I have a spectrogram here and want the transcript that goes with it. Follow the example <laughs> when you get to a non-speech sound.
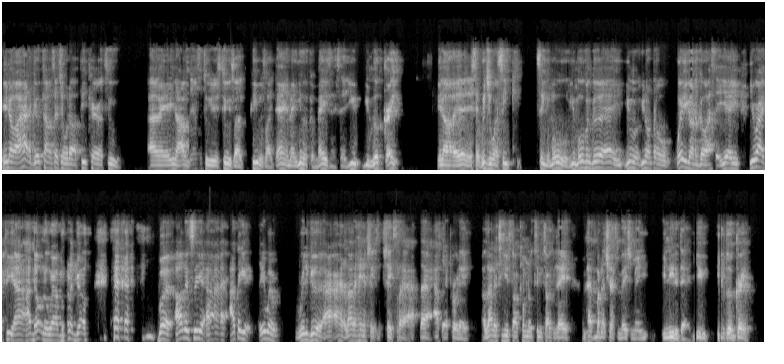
you know, I had a good conversation with uh, Pete Carroll too. I mean, you know, I was there for two years too. So Pete was like, "Damn, man, you look amazing." He said, "You you look great." You know, they said, "We just want to see see you move. You moving good. Hey, you you don't know where you're gonna go." I said, "Yeah, you, you're right, Pete. I, I don't know where I'm gonna go." <laughs> but honestly, I I think it, it went really good. I, I had a lot of handshakes shakes like, like after that pro day. A lot of teams start coming up to me talking "Hey, I'm happy about that transformation, man. You, you needed that. You look great."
